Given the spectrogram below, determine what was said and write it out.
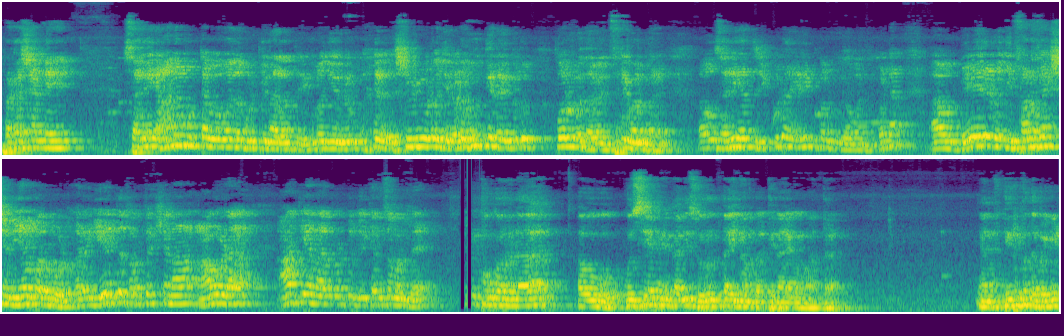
ಪ್ರಕಾಶ್ ಅಣ್ಣೆ ಸರಿ ಆನ ಮುಟ್ಟ ಹೋಗಲ್ಲ ಬಿಡ್ತಿನಾರಂತೆ ಒಂದು ಸ್ಟುಡಿಯೋ ಎರಡು ಹುತ್ತಿನ ಇದ್ರು ಪೋರ್ಬೋದು ಅವೇನು ಸರಿ ಬಂದರೆ. ಅವು ಸರಿ ಅಂತ ಕೂಡ ಎಡಿಟ್ ಮಾಡ್ಬೋದು ಬಂದು ಆ ಬೇರೆ ಒಂದು ಪರ್ಫೆಕ್ಷನ್ ಏನು ಬರ್ಬೋದು? ಅದ್ರ ಏತ ಪರ್ಫೆಕ್ಷನ್ ಆವಡ ಆತಿಯನ್ನ ಅರ್ಪಟ್ಟು ಕೆಲಸ ಮಾಡಿದೆ? ಪುಕೊಂಡ ಅವು ಕುಸಿಯಪ್ಪನ ಕಲಿ ಸುರುತ್ತ ಇನ್ನೊಂದು ಬತ್ತಿನಾಗ ಮಾತ್ರ ನಾನು ತಿರುಪದ ಬಗ್ಗೆ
